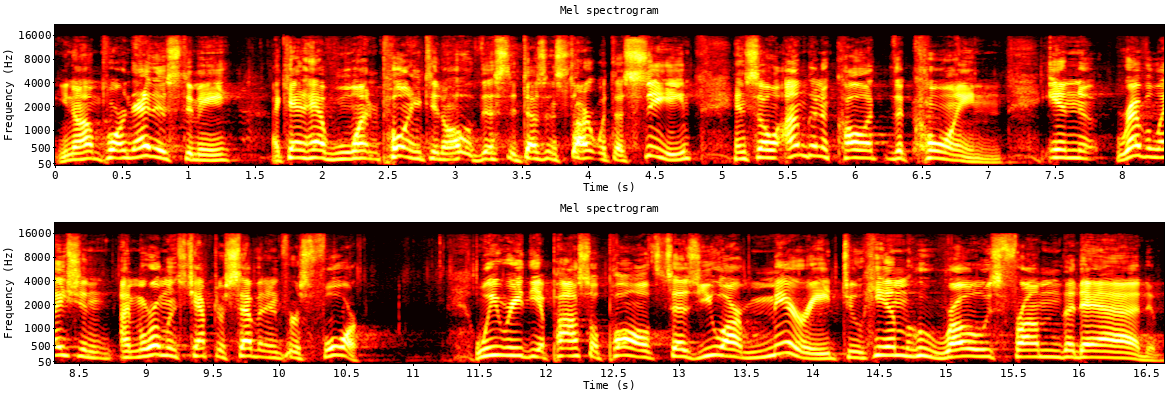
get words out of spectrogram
you know how important that is to me. I can't have one point in all of this that doesn't start with a C. And so I'm going to call it the coin. In Revelation, I'm Romans chapter 7 and verse 4, we read the Apostle Paul says, You are married to him who rose from the dead.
